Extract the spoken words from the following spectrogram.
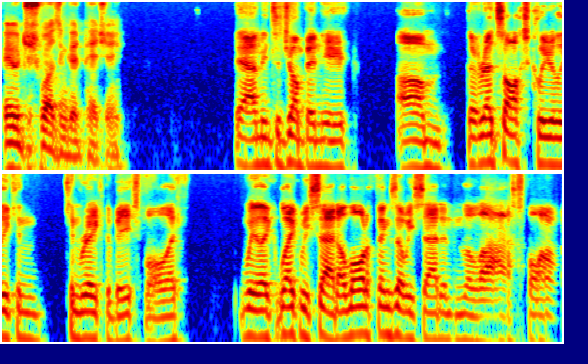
it just wasn't good pitching. Yeah, I mean to jump in here, um, the Red Sox clearly can can rake the baseball. Like we like like we said, a lot of things that we said in the last podcast,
